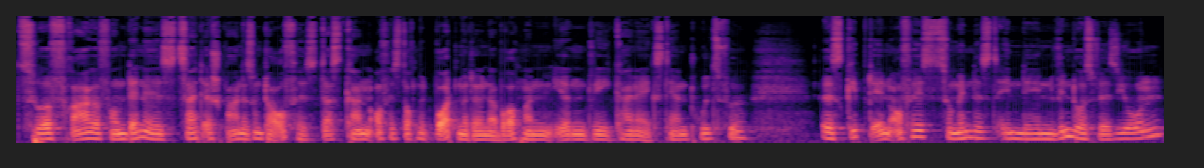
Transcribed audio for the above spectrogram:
Zur Frage vom Dennis, Zeitersparnis unter Office. Das kann Office doch mit Bordmitteln, da braucht man irgendwie keine externen Tools für. Es gibt in Office, zumindest in den Windows-Versionen,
